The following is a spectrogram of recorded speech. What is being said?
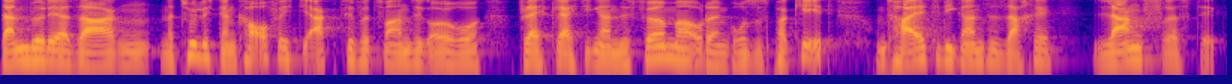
Dann würde er sagen, natürlich, dann kaufe ich die Aktie für 20 Euro, vielleicht gleich die ganze Firma oder ein großes Paket und halte die ganze Sache langfristig.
